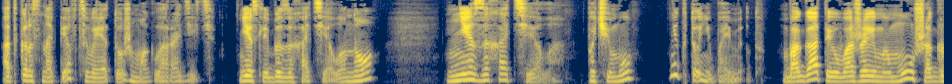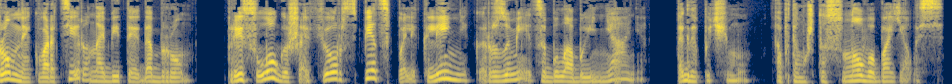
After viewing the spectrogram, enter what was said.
От Краснопевцева я тоже могла родить, если бы захотела, но не захотела. Почему? Никто не поймет. Богатый уважаемый муж, огромная квартира, набитая добром. Прислуга, шофер, спецполиклиника, разумеется, была бы и няня. Тогда почему? А потому что снова боялась.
